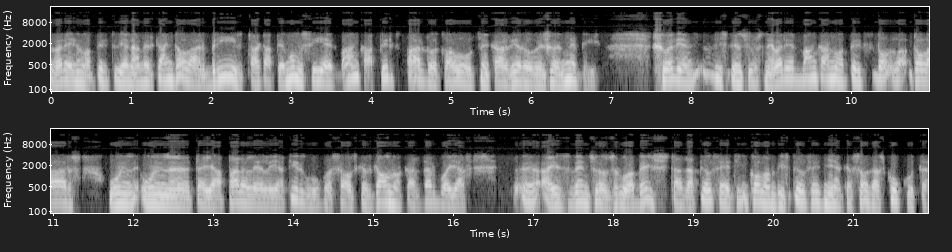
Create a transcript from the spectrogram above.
varēja nopirkt vienu amerikāņu dolāru brīvi. Tā kā pie mums iet bankā pirkt, pārdot valūtu, nekāda ierobežojuma nebija. Šodien vispirms jūs nevariet bankā nopirkt dolārus, un, un eh, tajā paralēlajā tirgū, ko sauc, kas galvenokārt darbojās aiz Venecijas robežas, tādā pilsētiņā, Kolumbijas pilsētiņā, kas saucās Kukuta.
